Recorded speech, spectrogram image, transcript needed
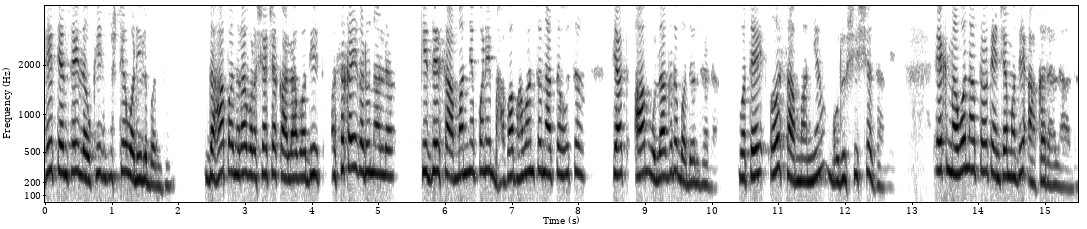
हे त्यांचे लौकिकदृष्ट्या वडील बंधू. दहा पंधरा वर्षाच्या कालावधीत असं काही घडून आलं की जे सामान्यपणे भावाभावांचं नातं होतं त्यात आमूलाग्र बदल झाला व ते असामान्य गुरुशिष्य झाले. एक नवं नातं त्यांच्यामध्ये आकाराला आलं.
